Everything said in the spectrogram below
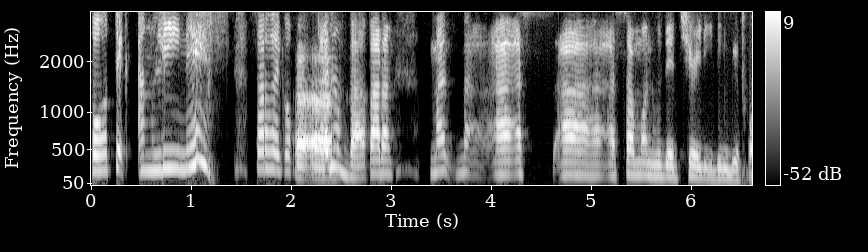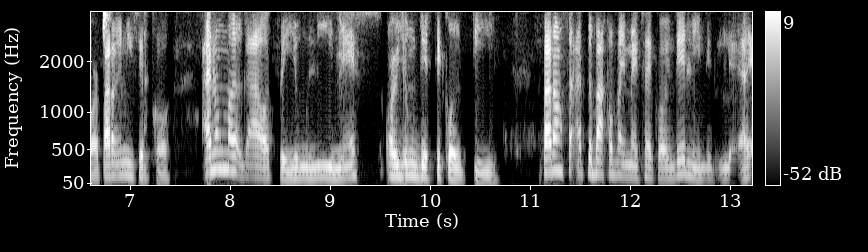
potek ang linis. So sabi ko, Uh-oh. ano ba? Parang ma, ma, uh, as uh, as someone who did cheerleading before, parang inisip ko, anong mag-outweigh yung linis or yung difficulty? Parang sa at the back of my mind, ko, hindi, uh,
